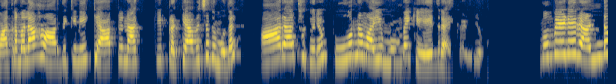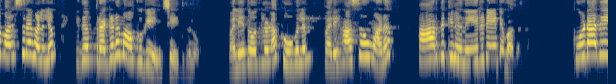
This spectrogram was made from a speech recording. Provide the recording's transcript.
മാത്രമല്ല ഹാർദിക്കിനെ ക്യാപ്റ്റനാക്കി പ്രഖ്യാപിച്ചത് മുതൽ ആരാധകരും പൂർണമായും മുംബൈക്ക് എതിരായി കഴിഞ്ഞു. മുംബൈയുടെ രണ്ട് മത്സരങ്ങളിലും ഇത് പ്രകടമാക്കുകയും ചെയ്തിരുന്നു. വലിയ തോതിലുള്ള കൂവലും പരിഹാസവുമാണ് ഹാർദിക്കിന് നേരിടേണ്ടി വന്നത്. കൂടാതെ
